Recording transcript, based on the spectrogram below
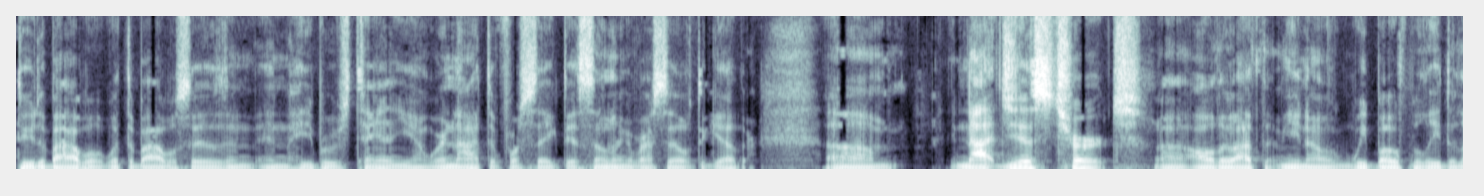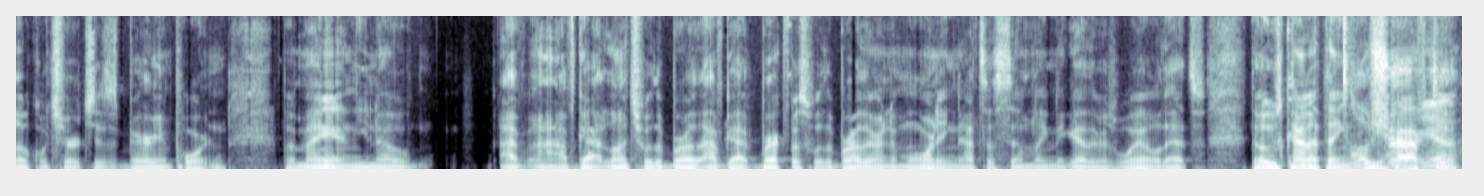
do the Bible, what the Bible says in, in Hebrews ten. You know, we're not to forsake the assembling of ourselves together. Um, not just church, uh, although I, th- you know, we both believe the local church is very important. But man, you know, I've I've got lunch with a brother. I've got breakfast with a brother in the morning. That's assembling together as well. That's those kind of things oh, we sure, have yeah. to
